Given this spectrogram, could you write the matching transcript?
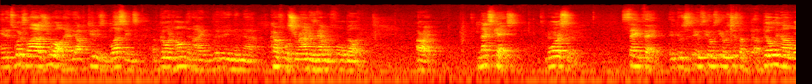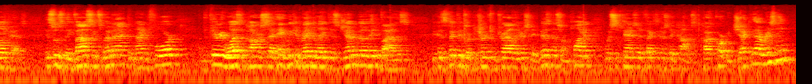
and it's what allows you all to have the opportunities and blessings of going home tonight and living in uh, comfortable surroundings and having a full belly. All right, next case, Morrison, same thing. It was, it was, it was, it was just a, a building on Lopez. This was the Violence Against Women Act of 94. The theory was that Congress said, hey, we can regulate this gender-motivated violence because victims are deterred from traveling interstate business or employment, which substantially affects interstate commerce. The court rejected that reasoning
